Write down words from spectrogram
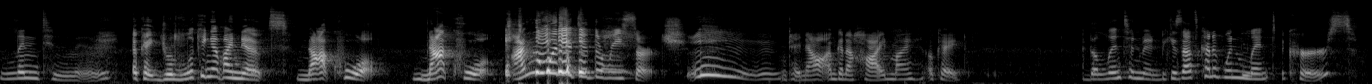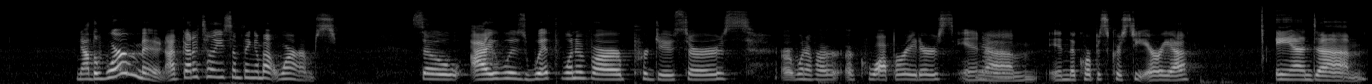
Lenten moon? Okay, you're looking at my notes. Not cool. Not cool. I'm the one that did the research. Okay, now I'm gonna hide my. Okay, the Lenten moon because that's kind of when Lent occurs. Now the worm moon. I've got to tell you something about worms. So I was with one of our producers or one of our, our cooperators in Yeah. um, in the Corpus Christi area, and um,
